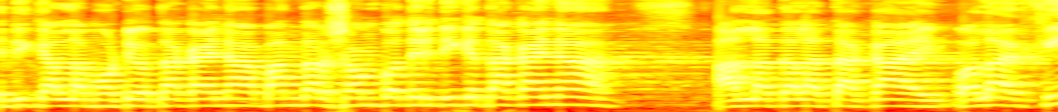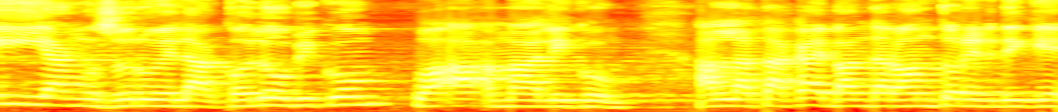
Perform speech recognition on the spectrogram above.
এদিকে আল্লাহ মোটেও তাকায় না, বান্দার সম্পদের দিকে তাকায় না, আল্লাহ তালা তাকায় ওলা কিয়াং জুরু এলা কলবিকুম ওয়া আমালিকুম? আল্লাহ তাকায় বান্দার অন্তরের দিকে,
